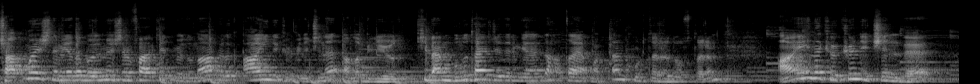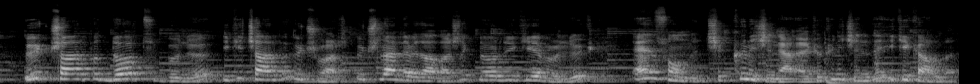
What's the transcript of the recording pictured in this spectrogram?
çarpma işlemi ya da bölme işlemi fark etmiyordu. Ne yapıyorduk? Aynı kökün içine alabiliyorduk. Ki ben bunu tercih ederim genelde hata yapmaktan kurtarır dostlarım. Aynı kökün içinde 3 çarpı 4 bölü 2 çarpı 3 var. 3'lerle vedalaştık. 4'ü 2'ye böldük. En son şıkkın içinde, yani kökün içinde 2 kaldı.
